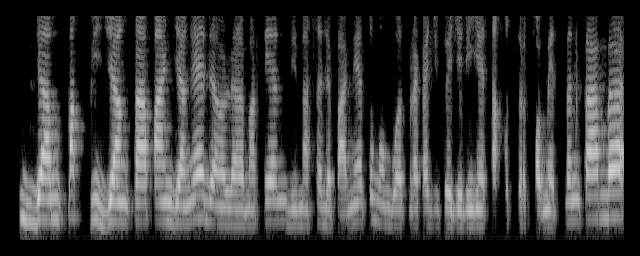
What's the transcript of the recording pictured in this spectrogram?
dampak di jangka panjangnya dalam, dalam artian di masa depannya tuh membuat mereka juga jadinya takut berkomitmen kah, Mbak?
